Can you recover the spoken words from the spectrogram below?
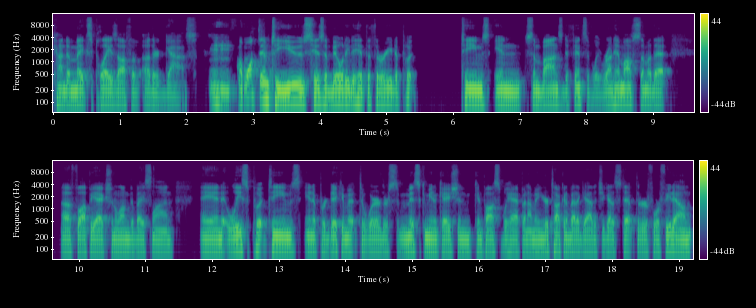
kind of makes plays off of other guys. Mm-hmm. I want them to use his ability to hit the three to put teams in some bonds defensively, run him off some of that uh, floppy action along the baseline and at least put teams in a predicament to where there's some miscommunication can possibly happen. I mean, you're talking about a guy that you got to step three or four feet down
